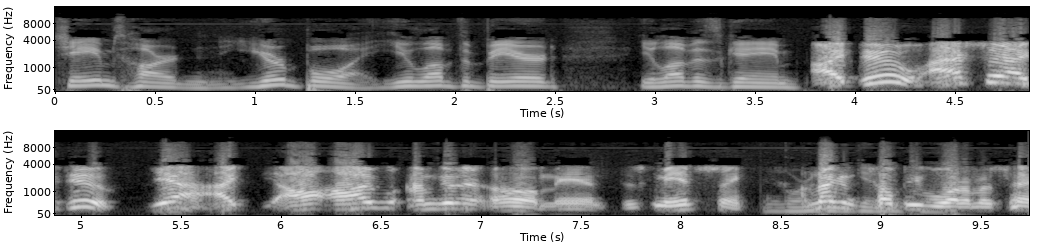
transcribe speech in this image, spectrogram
James Harden, your boy. You love the beard. You love his game. I do. Actually, I do. Yeah, I, I'll, I'll, I'm gonna. Oh man, this is gonna be interesting. We're I'm not gonna gonna tell people what I'm gonna say.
